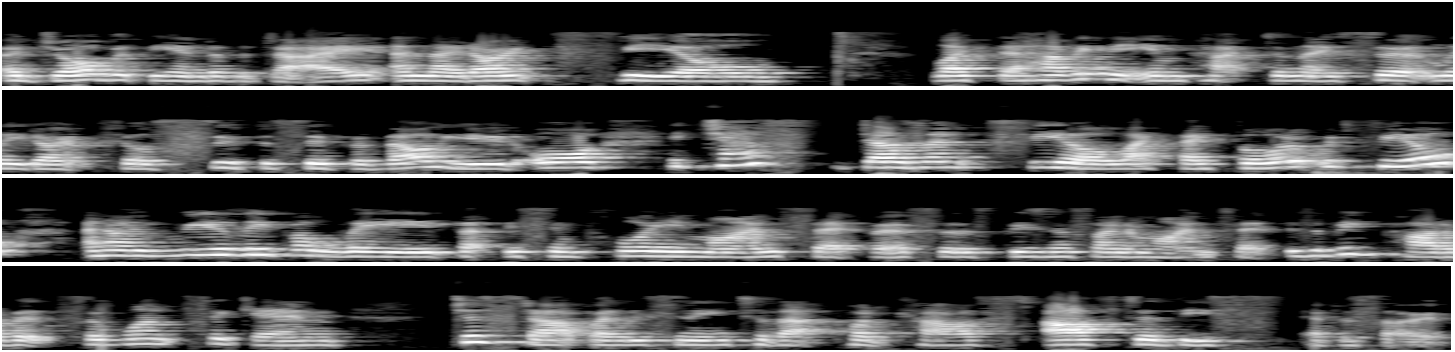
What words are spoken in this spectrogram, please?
a job at the end of the day and they don't feel like they're having the impact and they certainly don't feel super, super valued or it just doesn't feel like they thought it would feel. And I really believe that this employee mindset versus business owner mindset is a big part of it. So once again, just start by listening to that podcast after this episode.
